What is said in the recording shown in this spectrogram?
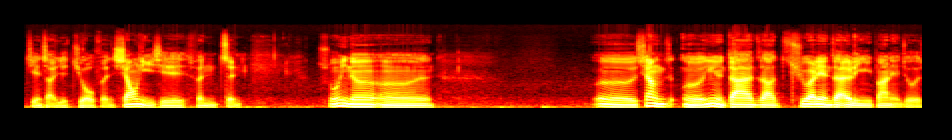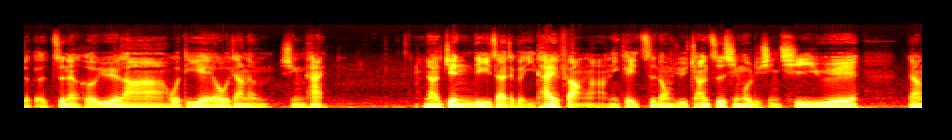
减少一些纠纷，消弭一些纷争。所以呢，呃，呃，像呃，因为大家知道区块链在二零一八年就有这个智能合约啦，或 DAO 这样的形态，那建立在这个以太坊啊，你可以自动去强制执行或履行契约，像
